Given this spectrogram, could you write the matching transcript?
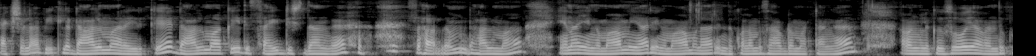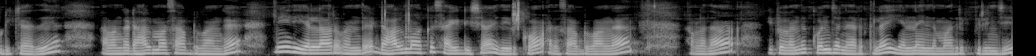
ஆக்சுவலாக வீட்டில் டால்மா இருக்குது டால்மாக்கு இது சைட் டிஷ் தாங்க. சாதம் டால்மா. ஏன்னா எங்கள் மாமியார் எங்கள் மாமனார் இந்த குழம்பு சாப்பிட மாட்டாங்க. அவங்களுக்கு சோயா வந்து பிடிக்காது. அவங்க டால்மா சாப்பிடுவாங்க. மீதி எல்லோரும் வந்து டால்மாக்கு சைட் டிஷ்ஷாக இது இருக்கும். அதை சாப்பிடுவாங்க. அவ்வளோதான். இப்போ வந்து கொஞ்ச நேரத்தில் எண்ணெய் இந்த மாதிரி பிரிஞ்சு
